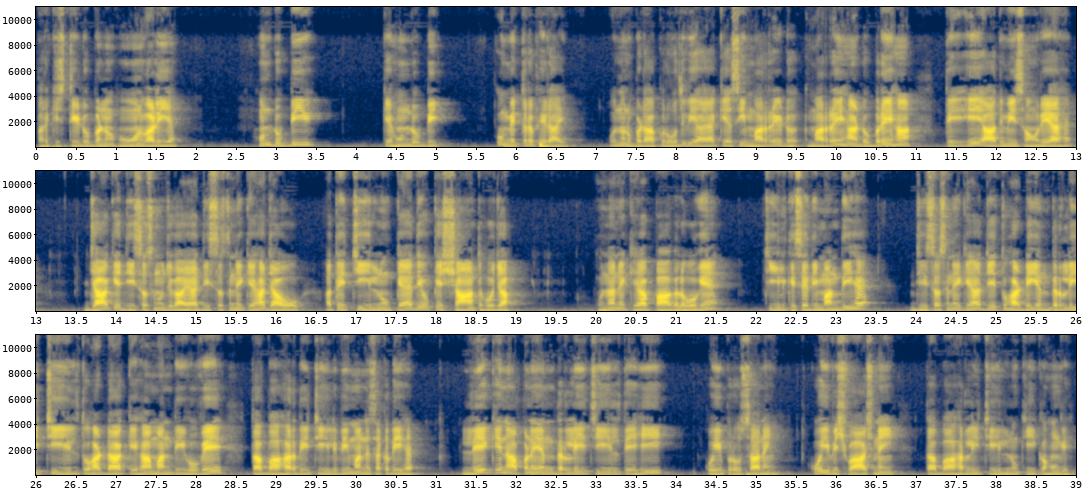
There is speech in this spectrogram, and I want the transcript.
ਪਰ ਕਿਸ਼ਤੀ ਡੁੱਬਣ ਹੋਣ ਵਾਲੀ ਹੈ। ਹੁਣ ਡੁੱਬੀ ਕਿ ਹੁਣ ਡੁੱਬੀ? ਉਹ ਮਿੱਤਰ ਫਿਰ ਆਏ। ਉਹਨਾਂ ਨੂੰ ਬੜਾ ਕ੍ਰੋਧ ਵੀ ਆਇਆ ਕਿ ਅਸੀਂ ਮਰ ਰਹੇ ਡ- ਮਰ ਰਹੇ ਹਾਂ, ਡੁੱਬ ਰਹੇ ਹਾਂ ਤੇ ਇਹ ਆਦਮੀ ਸੌਂ ਰਿਹਾ ਹੈ। ਜਾ ਕੇ ਜੀਸਸ ਨੂੰ ਜਗਾਇਆ। ਜੀਸਸ ਨੇ ਕਿਹਾ, ਜਾਓ ਅਤੇ ਝੀਲ ਨੂੰ ਕਹਿ ਦਿਓ ਕਿ ਸ਼ਾਂਤ ਹੋ ਜਾ। ਉਹਨਾਂ ਨੇ ਕਿਹਾ, ਪਾਗਲ ਹੋ ਗਏ ਝੀਲ ਕਿਸੇ ਦੀ ਮੰਨਦੀ ਹੈ? ਜੀਸਸ ਨੇ ਕਿਹਾ, ਜੇ ਤੁਹਾਡੀ ਅੰਦਰਲੀ ਝੀਲ ਤੁਹਾਡਾ ਕਿਹਾ ਮੰਨਦੀ ਹੋਵੇ ਤਾਂ ਬਾਹਰ ਦੀ ਝੀਲ ਵੀ ਮੰਨ ਸਕਦੀ ਹੈ। ਲੇਕਿਨ ਆਪਣੇ ਅੰਦਰਲੀ ਝੀਲ ਤੇ ਹੀ ਕੋਈ ਭਰੋਸਾ ਨਹੀਂ, ਕੋਈ ਵਿਸ਼ਵਾਸ ਨਹੀਂ, ਤਾਂ ਬਾਹਰਲੀ ਝੀਲ ਨੂੰ ਕੀ ਕਹੋਗੇ?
